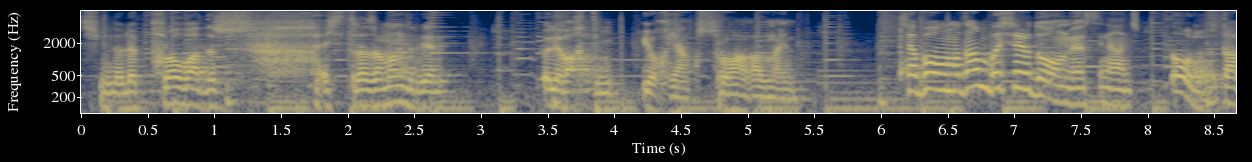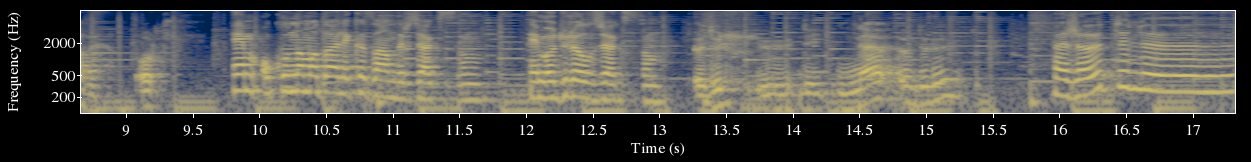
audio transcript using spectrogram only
Şimdi öyle provadır, ekstra zamandır ben öyle vaktim yok yani kusuruma kalmayın. Çaba olmadan başarı da olmuyor Sinancığım. Doğru tabii, doğru. Hem okuluna madalya kazandıracaksın, hem ödül alacaksın. Ödül, e, ne ödülü? Para ödülü.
